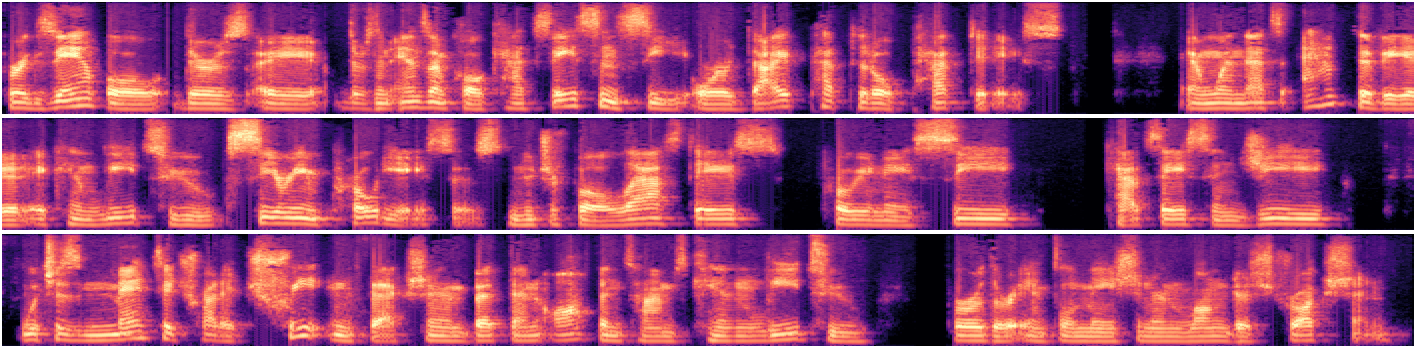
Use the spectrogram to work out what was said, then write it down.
For example, there's a there's an enzyme called cathepsin C or dipeptidyl peptidase. And when that's activated, it can lead to serine proteases, neutrophil elastase, proteinase C, cathepsin G, which is meant to try to treat infection, but then oftentimes can lead to further inflammation and lung destruction.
